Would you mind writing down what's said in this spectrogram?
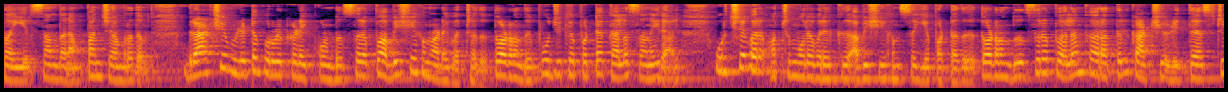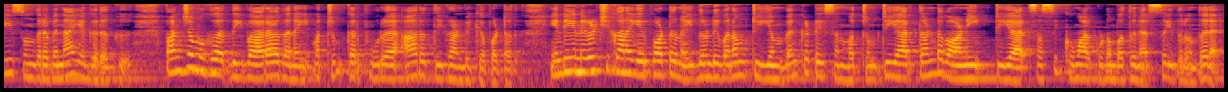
தயிர் சந்தனம் பஞ்சாமிரதம் திராட்சை உள்ளிட்ட பொருட்களை கொண்டு சிறப்பு அபிஷேகம் நடைபெற்றது. தொடர்ந்து பூஜிக்கப்பட்ட கலச நீரால் உற்சவர் மற்றும் மூலவருக்கு அபிஷேகம் செய்யப்பட்டது. தொடர்ந்து சிறப்பு அலங்காரத்தில் காட்சியளித்த ஸ்ரீ சுந்தர விநாயகருக்கு பஞ்சமுக தீபாராதனை மற்றும் கற்பூர ஆரத்தி காண்பிக்கப்பட்டது. இன்றைய நிகழ்ச்சிக்கான ஏற்பாட்டினை திண்டிவனம் டி எம் வெங்கடேசன் மற்றும் T R Thandavani T R Sasikumar குடும்பத்தினர் செய்திருந்தனர்.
